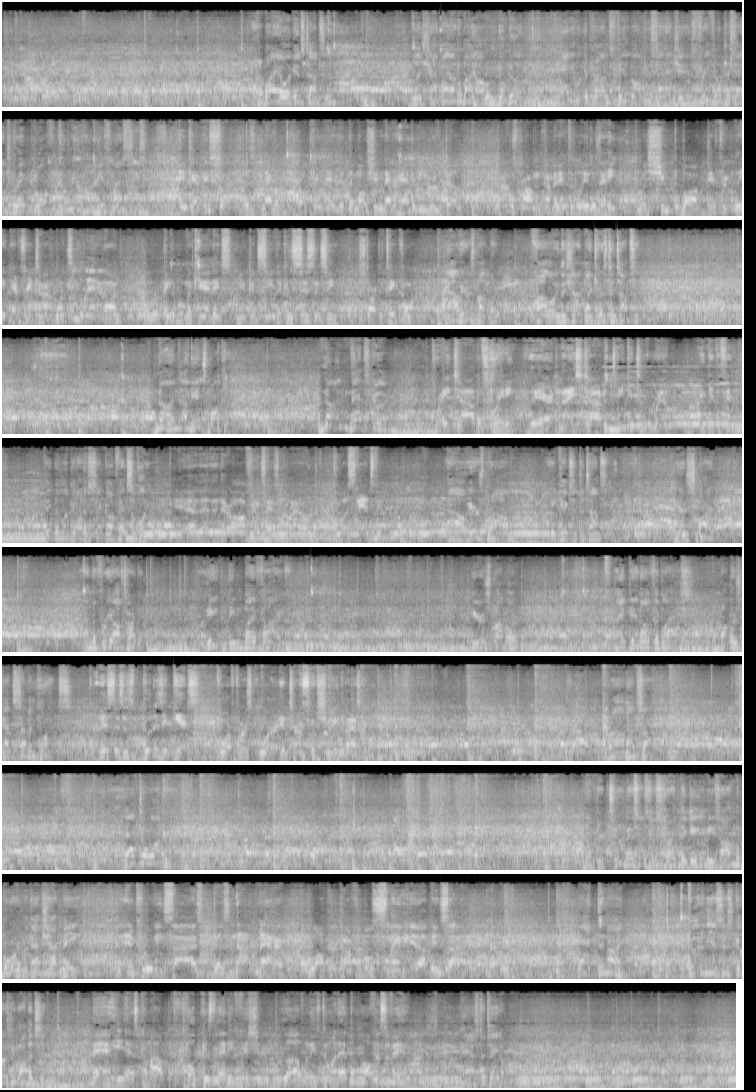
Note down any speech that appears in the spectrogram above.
Adebayo against Thompson. The shot by Adebayo, no good. And you look at Brown's field goal percentage and his free throw percentage break, both career highs last season. And Kev, his shot was never broken. The, the motion never had to be rebuilt. Brown's problem coming into the league was that he would shoot the ball differently every time. Once he landed on a repeatable mechanics, you could see the consistency start to take form. Now here's Butler, following the shot by Tristan Thompson. Nunn against Walker. Nunn, that's good. Great job of screening there. Nice job to take it to the rim and get the finish. They've been looking at a sink offensively. Yeah, their, offense has ground to a standstill. Now here's Brown. He kicks it to Thompson. Here's Smart. And the three off target. The Heat leading by five. Here's Butler. Banked in off the glass. Butler's got seven points. This is as good as it gets for a first quarter in terms of shooting the basketball. Brown outside. Back to Walker. After two misses to start the game, he's on the board with that shot made. Improving size does not matter. Walker comfortable slamming it up inside. Back to nine. Good, and the assist goes to Robinson. Man, he has come out focused and efficient. Love what he's doing at the offensive end. Pass to Tatum.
